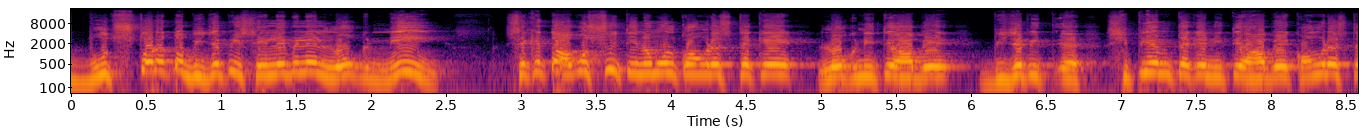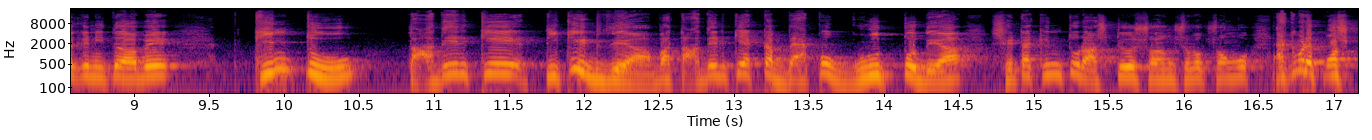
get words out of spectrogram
বুথ স্তরে তো বিজেপি সেই লেভেলের লোক নেই সেক্ষেত্রে অবশ্যই তৃণমূল কংগ্রেস থেকে লোক নিতে হবে, বিজেপি সিপিএম থেকে নিতে হবে, কংগ্রেস থেকে নিতে হবে। কিন্তু তাদেরকে টিকিট দেয়া বা তাদেরকে একটা ব্যাপক গুরুত্ব দেয়া, সেটা কিন্তু রাষ্ট্রীয় স্বয়ংসেবক সংঘ একেবারে স্পষ্ট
